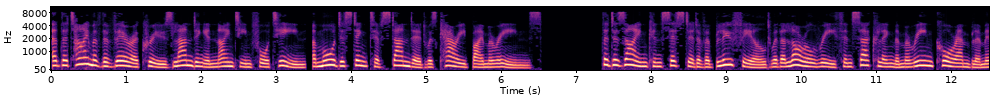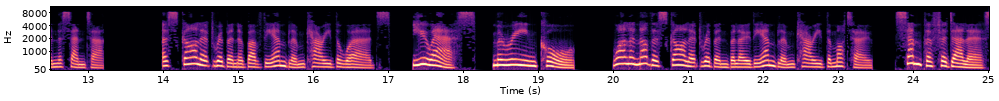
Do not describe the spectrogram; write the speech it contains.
At the time of the Vera Cruz landing in 1914, a more distinctive standard was carried by Marines. The design consisted of a blue field with a laurel wreath encircling the Marine Corps emblem in the center. A scarlet ribbon above the emblem carried the words, U.S. Marine Corps, while another scarlet ribbon below the emblem carried the motto, Semper Fidelis,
